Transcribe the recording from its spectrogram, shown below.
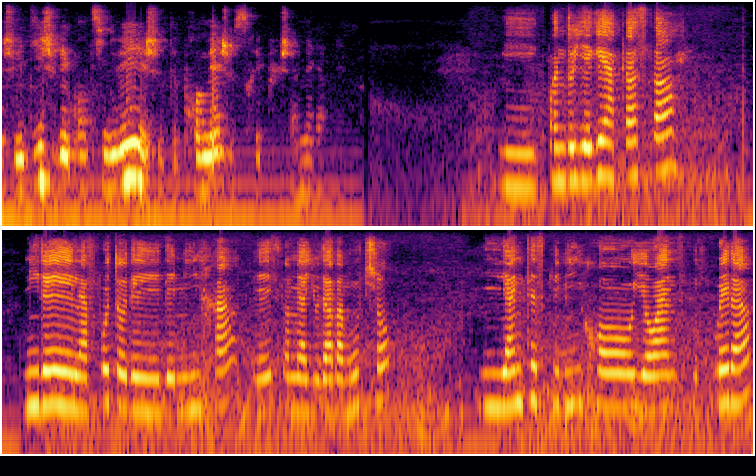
Je lui ai dit je vais continuer et je te promets je serai plus jamais la même. Y cuando llegué a casa, miré la foto de, de mi hija, eso me ayudaba mucho. Y antes que mi hijo Joan se fuera,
